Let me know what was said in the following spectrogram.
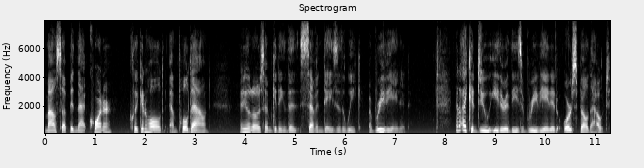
mouse up in that corner, click and hold, and pull down, and you'll notice I'm getting the seven days of the week abbreviated. And I could do either of these abbreviated or spelled out.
